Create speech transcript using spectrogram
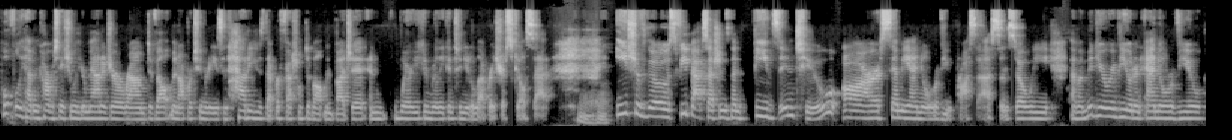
hopefully having conversation with your manager around development opportunities and how to use that professional development budget and where you can really continue to leverage your skill set. Mm-hmm. Each of those feedback sessions then feeds into our semi-annual review process. And so we have a mid-year review and an annual review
